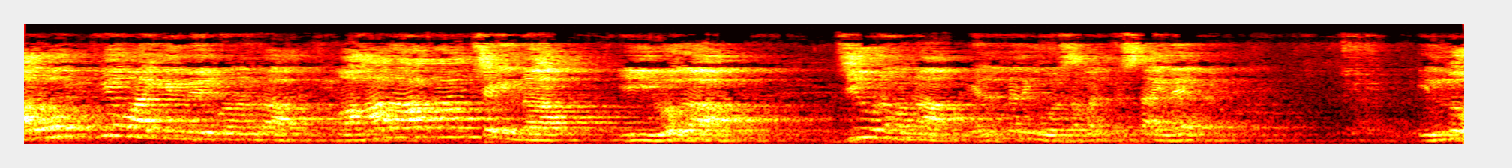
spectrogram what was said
ಆರೋಗ್ಯವಾಗಿರಬೇಕು ಅನ್ನೋ ಮಹಾರಾಕಾಂಕ್ಷೆಯಿಂದ ಈ ಯೋಗ ಜೀವನವನ್ನ ಎಲ್ಲರಿಗೂ ಸಮರ್ಪಿಸ್ತಾ ಇದೆ. ಇಂದು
